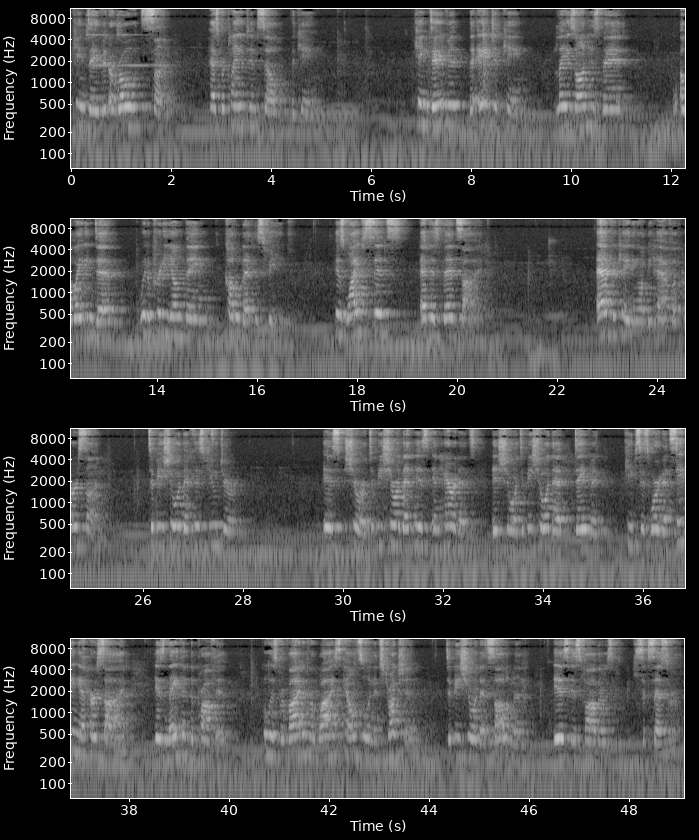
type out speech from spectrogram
King David, a Rhodes son, has proclaimed himself the king. King David, the aged king, lays on his bed awaiting death with a pretty young thing cuddled at his feet. His wife sits at his bedside advocating on behalf of her son to be sure that his future is sure, to be sure that his inheritance is sure, to be sure that David keeps his word. And seating at her side is Nathan the prophet, who has provided her wise counsel and instruction to be sure that Solomon is his father's successor.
